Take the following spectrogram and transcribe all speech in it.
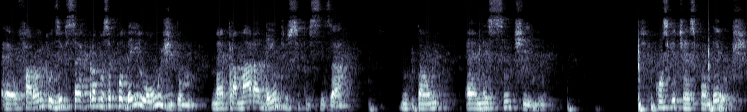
É, o farol, inclusive, serve para você poder ir longe, do, né, para mar adentro se precisar. Então, é nesse sentido. Consegui te responder, Oxi?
